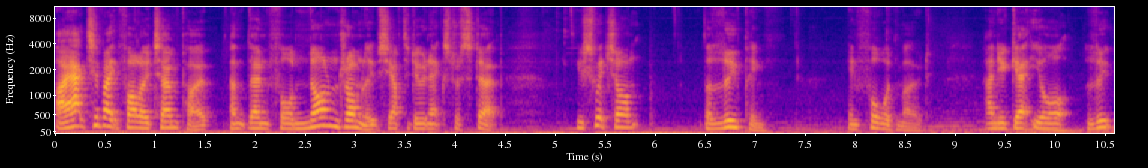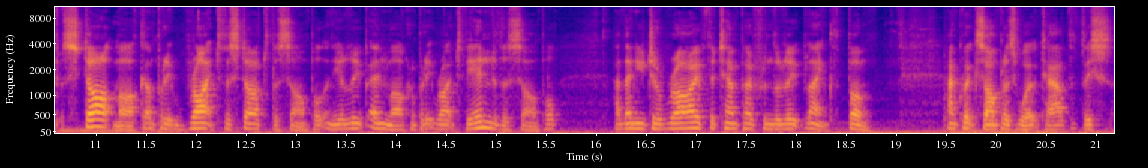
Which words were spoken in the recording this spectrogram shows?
I activate follow tempo, and then for non-drum loops, you have to do an extra step. You switch on the looping in forward mode, and you get your loop start marker and put it right to the start of the sample, and your loop end marker and put it right to the end of the sample, and then you derive the tempo from the loop length. Boom. And Quick has worked out that this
